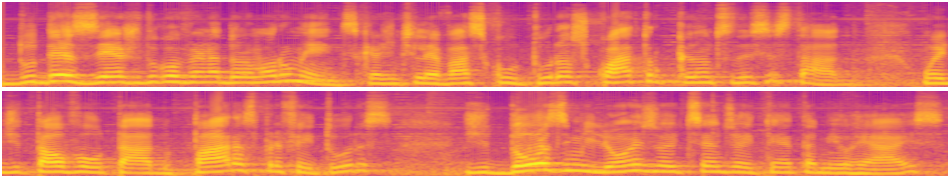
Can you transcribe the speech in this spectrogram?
do desejo do governador Mauro Mendes, que a gente levasse cultura aos quatro cantos desse estado. Um edital voltado para as prefeituras de 12 milhões e 880 mil reais,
